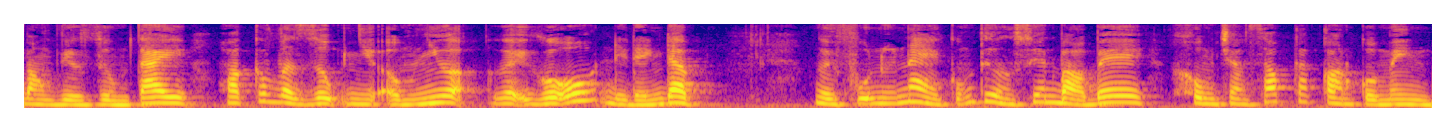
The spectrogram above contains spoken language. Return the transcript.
bằng việc dùng tay hoặc các vật dụng như ống nhựa, gậy gỗ để đánh đập. Người phụ nữ này cũng thường xuyên bỏ bê, không chăm sóc các con của mình.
